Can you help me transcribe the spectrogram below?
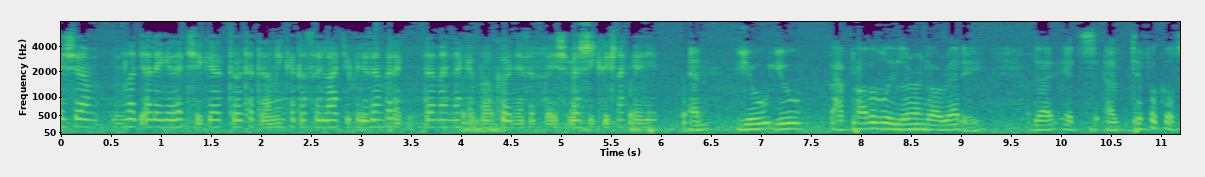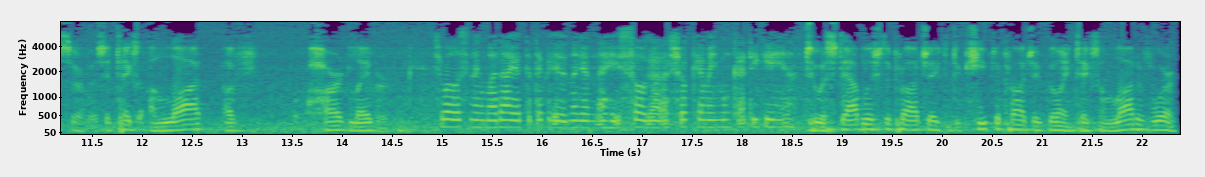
És um, nagy elégedettséggel tölthet el minket az, hogy látjuk, hogy az emberek bemennek ebbe a környezetbe, és veszik Krishna kegyét. And you, you have probably learned already that it's a difficult service. It takes a lot of hard labor És valószínűleg már rájöttetek, hogy ez nagyon nehéz szolgálat, sok kemény munkát igényel. to establish the project and to keep the project going takes a lot of work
